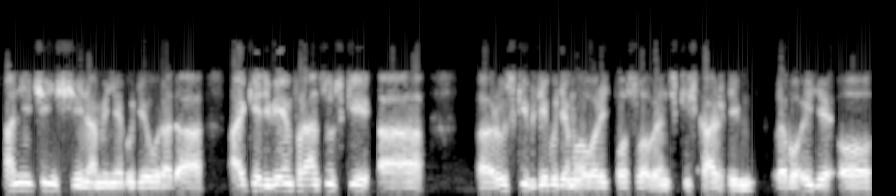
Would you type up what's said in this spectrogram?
ani čínština mi nebude úrad a aj keď viem francúzsky a, a rusky, vždy budem hovoriť po slovensky s každým, lebo ide o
